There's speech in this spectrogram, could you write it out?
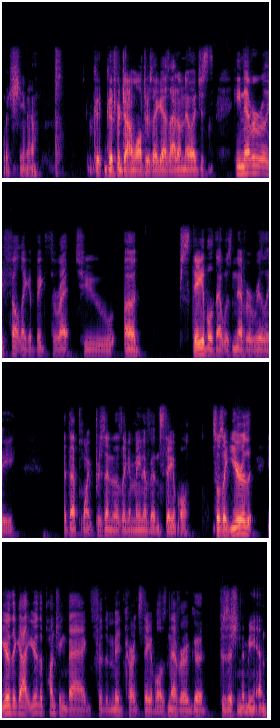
which you know, good, good for John Walters, I guess. I don't know. It just he never really felt like a big threat to a stable that was never really at that point presented as like a main event stable. So it's like you're the you're the guy, you're the punching bag for the mid card stable is never a good position to be in.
